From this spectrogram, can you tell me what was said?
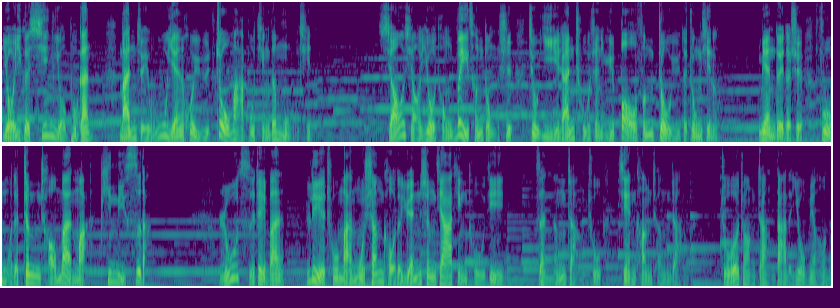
有一个心有不甘、满嘴污言秽语、咒骂不停的母亲。小小幼童未曾懂事，就已然处身于暴风骤雨的中心了，面对的是父母的争吵、谩骂、拼力厮打。如此这般裂出满目伤口的原生家庭土地，怎能长出健康成长的、茁壮长大的幼苗呢？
